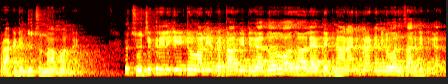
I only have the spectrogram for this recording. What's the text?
ప్రకటించుచున్నాము అన్నాడు. అంటే సూచక్రియలు చేయటం వాళ్ళ యొక్క టార్గెట్ కాదు లేకపోతే జ్ఞానాన్ని ప్రకటించడం వారి టార్గెట్ కాదు.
